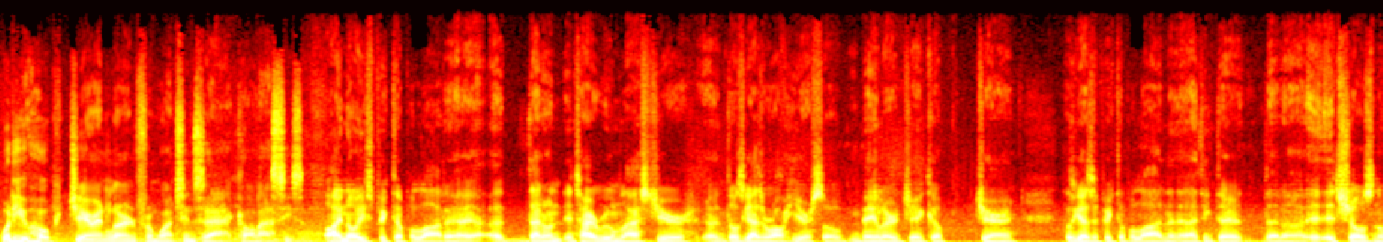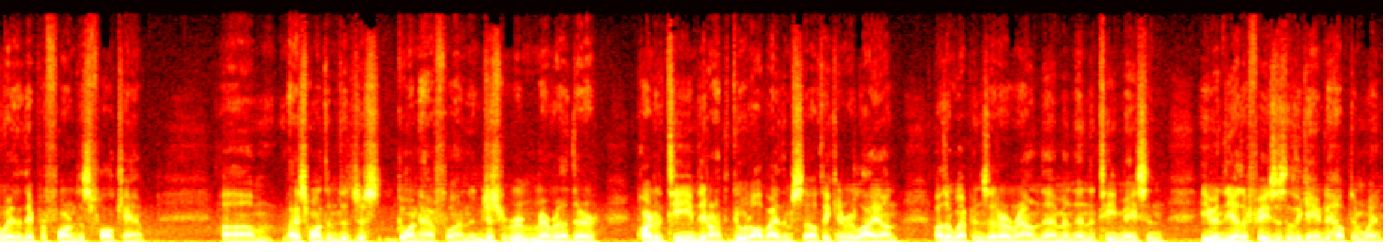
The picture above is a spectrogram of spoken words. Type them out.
What do you hope Jaren learned from watching Zach all last season? Oh, I know he's picked up a lot. Uh, uh, that entire room last year, uh, those guys are all here. So Baylor, Jacob, Jaren, those guys have picked up a lot, and, and I think that uh, it, it, shows in the way that they performed this fall camp. Um, I just want them to just go and have fun, and just remember that they're part of a team. They don't have to do it all by themselves. They can rely on other weapons that are around them and, and the teammates and even the other phases of the game to help them win.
